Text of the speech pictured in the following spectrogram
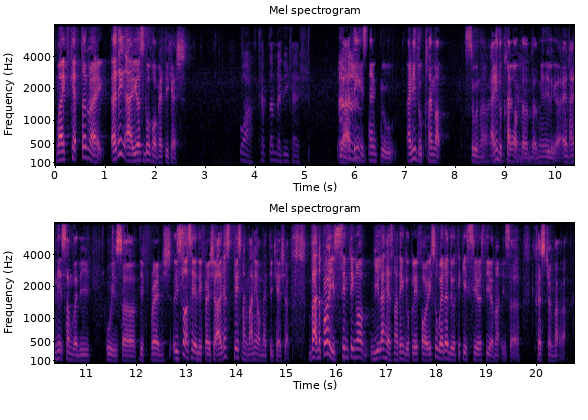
My captain, right? I think I just go for Matty Cash. Wow, Captain Matty Cash. Yeah, I think it's time to. I need to climb up soon. ah. I need to climb up the, the mini league, ah, and I need somebody who is a differential. It's not say a differential. I just place my money on Matty Cash. ah. But the problem is same thing. lor, Villa has nothing to play for. So whether they'll take it seriously or not is a question mark. ah.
